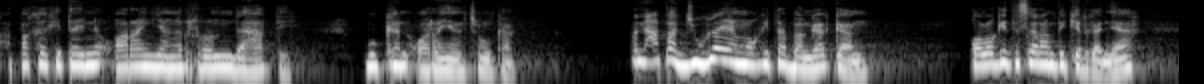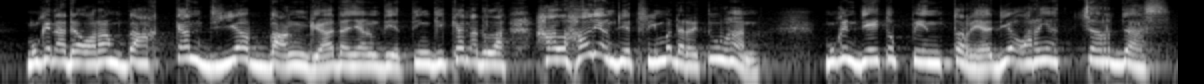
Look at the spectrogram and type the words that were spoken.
Apakah kita ini orang yang rendah hati, bukan orang yang congkak. Kenapa juga yang mau kita banggakan? Kalau kita sekarang pikirkan ya, mungkin ada orang bahkan dia bangga dan yang dia tinggikan adalah hal-hal yang dia terima dari Tuhan. Mungkin dia itu pinter ya, dia orangnya cerdas.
